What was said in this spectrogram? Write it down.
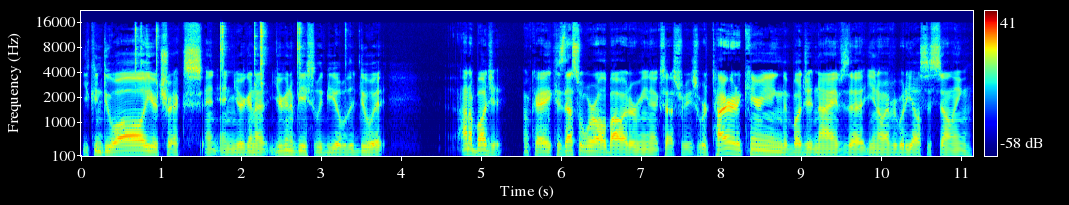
you can do all your tricks, and and you're gonna you're gonna basically be able to do it on a budget. Okay, because that's what we're all about at Arena Accessories. We're tired of carrying the budget knives that you know everybody else is selling.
